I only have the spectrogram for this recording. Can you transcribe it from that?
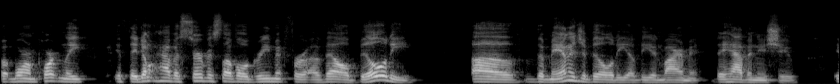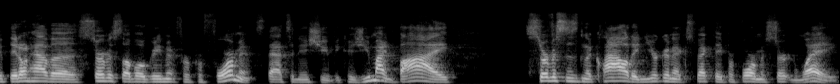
But more importantly, if they don't have a service level agreement for availability of the manageability of the environment, they have an issue. If they don't have a service level agreement for performance, that's an issue because you might buy services in the cloud and you're going to expect they perform a certain way.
